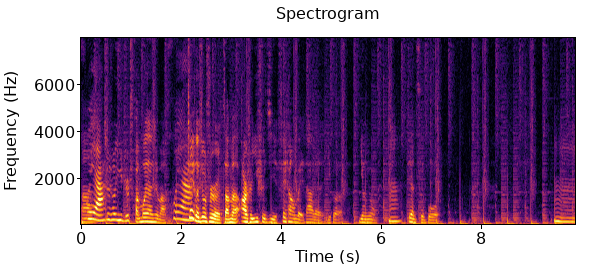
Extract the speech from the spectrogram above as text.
啊会呀就说一直传播下去嘛？会啊。这个就是咱们二十一世纪非常伟大的一个应用嗯——电磁波。嗯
